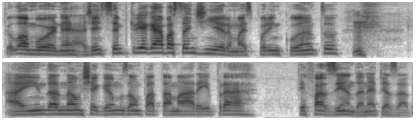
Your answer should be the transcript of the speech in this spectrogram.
Pelo amor, né? A gente sempre queria ganhar bastante dinheiro, mas por enquanto ainda não chegamos a um patamar aí para ter fazenda, né, Piazada?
